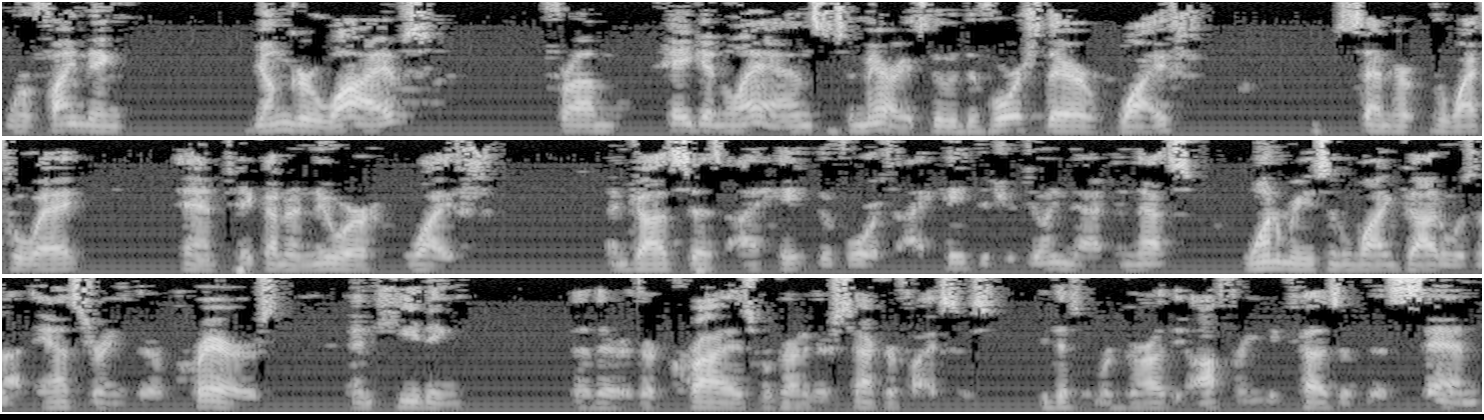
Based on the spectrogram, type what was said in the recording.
were finding younger wives from pagan lands to marry. So they would divorce their wife, send her, the wife away, and take on a newer wife. And God says, I hate divorce. I hate that you're doing that. And that's one reason why God was not answering their prayers and heeding uh, their, their cries regarding their sacrifices. He doesn't regard the offering because of the sin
